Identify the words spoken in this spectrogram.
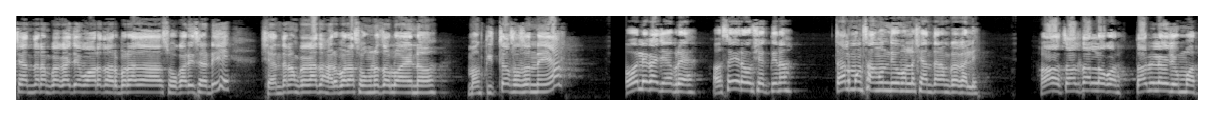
शांताराम काकाच्या वारात हरभरा सोकारीसाठी शांताराम काकाचा हरभरा सोंगणं चालू आहे ना. मग तिचाच असं नाही हा? हो लेका जबऱ्या असंही राहू शकते ना. चल मग सांगून देऊ म्हणलं शांताराम काकाले. हा चाल चाल लवकर. चालू लेका झुम्मर.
